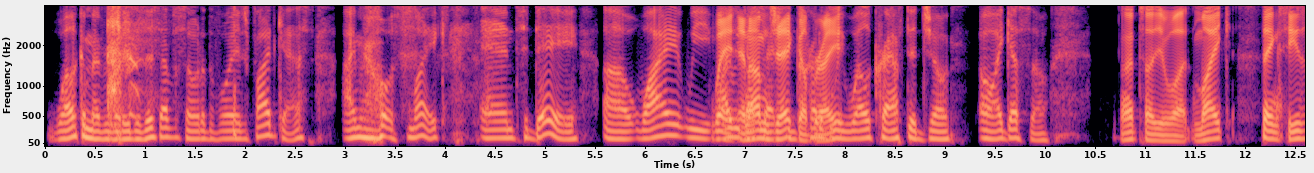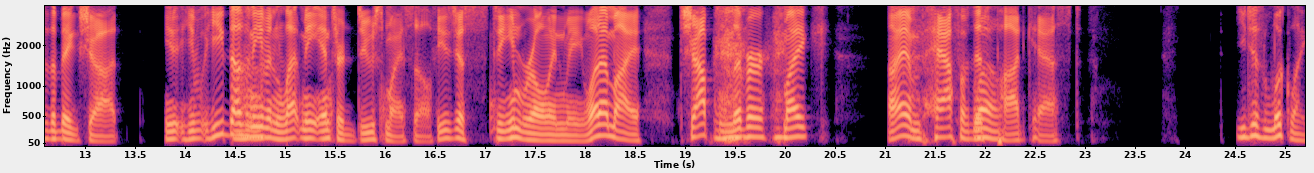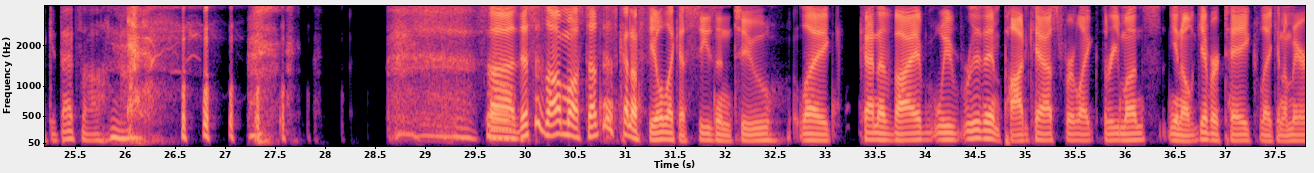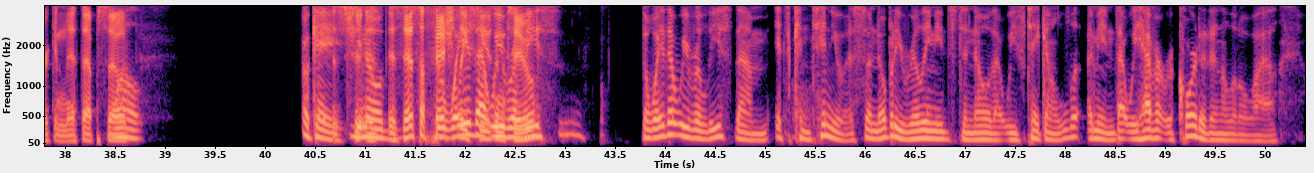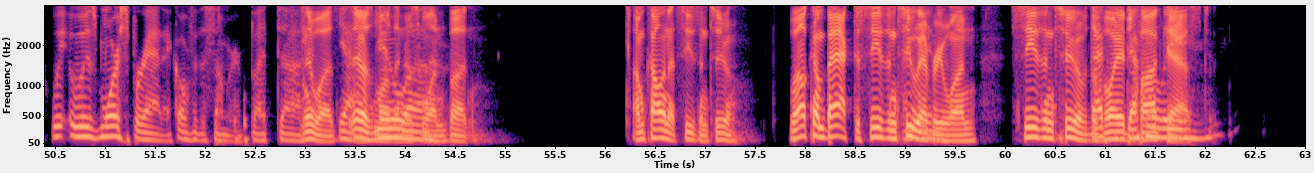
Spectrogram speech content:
Welcome everybody to this episode of the Voyage Podcast. I'm your host Mike, and today, uh, why we why Wait, we and I'm Jacob, right? Well crafted joke. Oh, I guess so. I tell you what, Mike thinks he's the big shot. He he, he doesn't Uh-huh. even let me introduce myself. He's just steamrolling me. What am I? Chopped liver, Mike? I am half of this Well- podcast. You just look like it. That's all. So- uh, this is almost doesn't this kind of feel like a season two like kind of vibe? We really didn't podcast for like three months, you know, give or take, like an American Myth episode. well, okay, is, you know is, is this the officially way that season we two? release the way that we release them it's continuous so nobody really needs to know that we've taken a li- i mean that we haven't recorded in a little while we, it was more sporadic over the summer but uh It was. Yeah, it was more than new, just uh, one, but I'm calling it season two. Welcome back to season two, mean, everyone. Season two of the that's Voyage definitely podcast.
